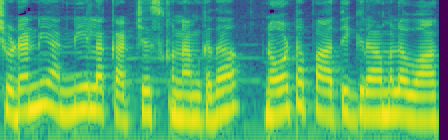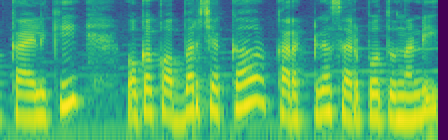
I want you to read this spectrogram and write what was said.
చూడండి అన్నీ ఇలా కట్ చేసుకున్నాం కదా. నూట పాతి గ్రాముల వాక్కాయలకి ఒక కొబ్బరి చెక్క కరెక్ట్గా సరిపోతుందండి.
